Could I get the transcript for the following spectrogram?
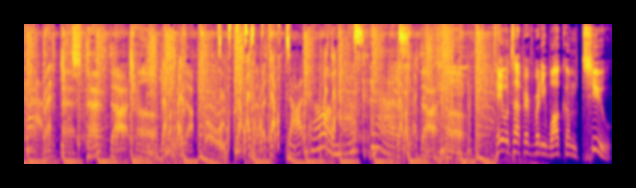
Pat. AskPat.com. Dot com. Ask Pat. Dot com. Hey, what's up, everybody? Welcome to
